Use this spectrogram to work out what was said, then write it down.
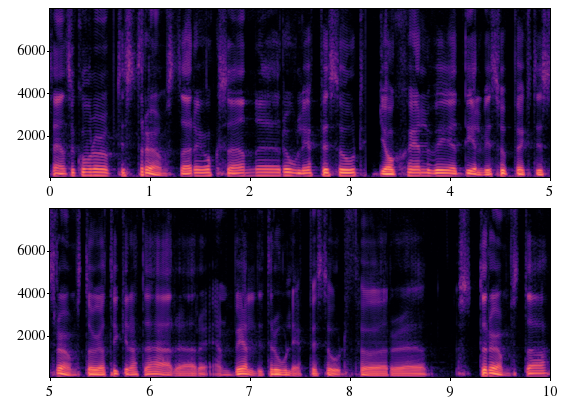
Sen så kommer hon upp till Strömstad, det är också en eh, rolig episod. Jag själv är delvis uppväxt i Strömstad och jag tycker att det här är en väldigt rolig episod för eh, Strömstad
